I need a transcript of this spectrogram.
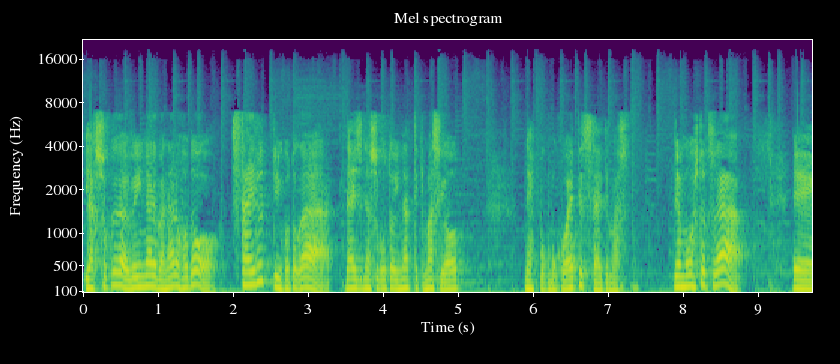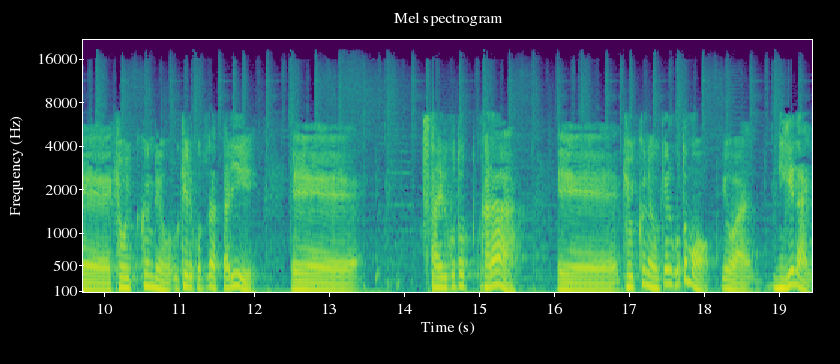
役職が上になればなるほど、伝えるっていうことが大事な仕事になってきますよ。ね、僕もこうやって伝えてます。で、もう一つは、えー、教育訓練を受けることだったり、えー、伝えることから、えー、教育訓練を受けることも、要は逃げない。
